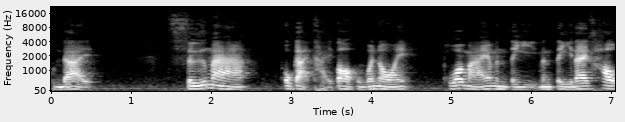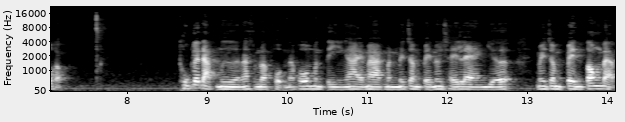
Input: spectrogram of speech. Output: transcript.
คุณได้ ซื้อมาโอกาสขายต่อผมว่าน้อย เพราะว่าไม้มันตีมันตีได้เข้ากับทุกระดับมือนะสำหรับผมนะ เพราะว่ามันตีง่ายมาก มันไม่จำเป็นต้องใช้แรงเยอะ ไม่จำเป็นต้องแบบ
